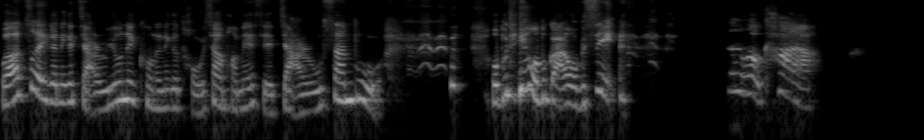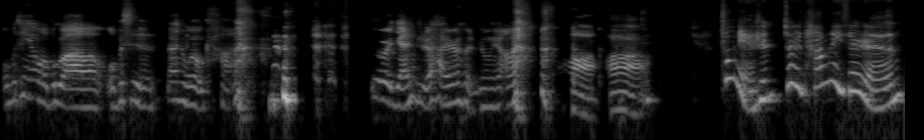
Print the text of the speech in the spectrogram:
我要做一个那个假如 unicorn 的那个头像，旁边写假如三不，我不听，我不管，我不信。但是我有看啊，我不听，我不管，我不信，但是我有看，就是颜值还是很重要的。啊啊！重点是，就是他们那些人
